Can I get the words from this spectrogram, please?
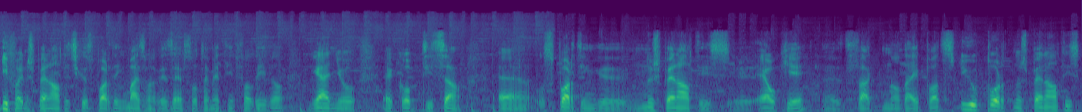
E foi nos penaltis que o Sporting, mais uma vez, é absolutamente infalível, ganhou a competição. Uh, o Sporting uh, nos penaltis uh, é o que é, de facto não dá hipóteses, e o Porto nos penaltis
